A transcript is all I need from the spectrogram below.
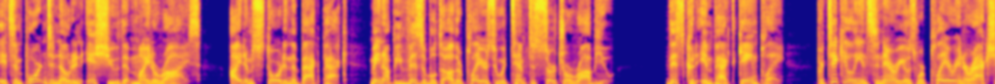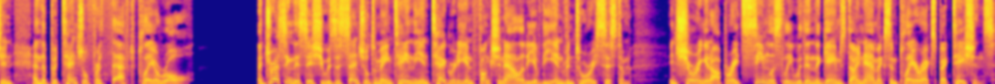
it's important to note an issue that might arise. Items stored in the backpack may not be visible to other players who attempt to search or rob you. This could impact gameplay, particularly in scenarios where player interaction and the potential for theft play a role. Addressing this issue is essential to maintain the integrity and functionality of the inventory system, ensuring it operates seamlessly within the game's dynamics and player expectations.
